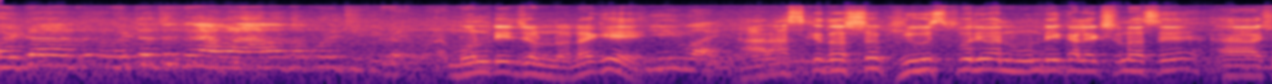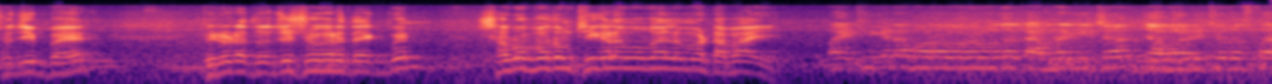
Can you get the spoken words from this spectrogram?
ওইটা ওইটার জন্য আমার আলাদা পরিচিতি ভাই। মুন্ডির জন্য নাকি? আর আজকে দর্শক হিউজ পরিমাণ মুন্ডি কালেকশন আছে সজীব ভাইয়ের। ভিডিওটা ধৈর্য সহকারে দেখবেন। সর্বপ্রথম ঠিকানা মোবাইল নাম্বারটা ভাই। ভাই ঠিকানা বড় মতো কামরা কিচর জামারি চৌরাস্তা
